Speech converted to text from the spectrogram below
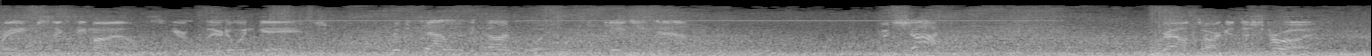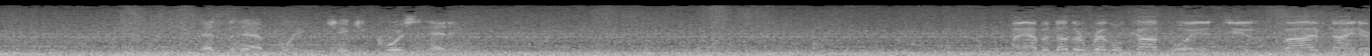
range 60 miles. You're clear to engage. We're battalion the convoy. Engaging now. Good shot! Ground target destroyed. That's the nav point. Changing course and heading. I have another rebel convoy at 259er,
